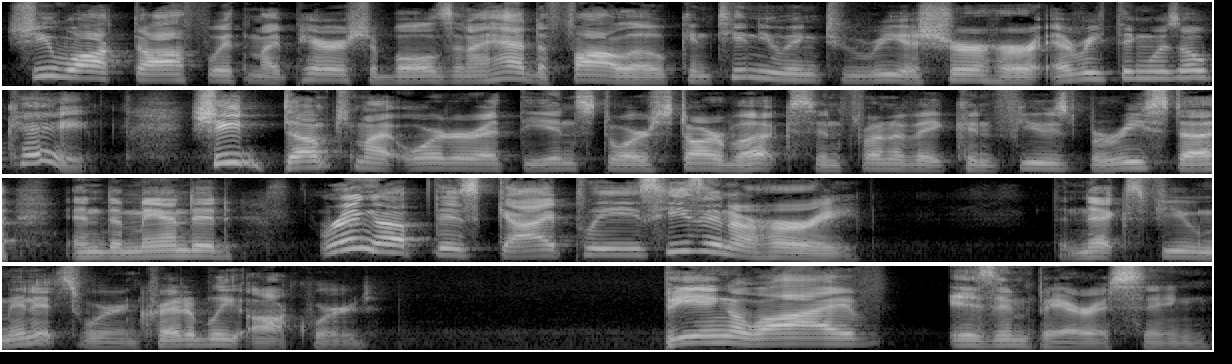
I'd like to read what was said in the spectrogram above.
She walked off with my perishables, and I had to follow, continuing to reassure her everything was okay. She dumped my order at the in store Starbucks in front of a confused barista and demanded, Ring up this guy, please. He's in a hurry. The next few minutes were incredibly awkward. Being alive is embarrassing.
